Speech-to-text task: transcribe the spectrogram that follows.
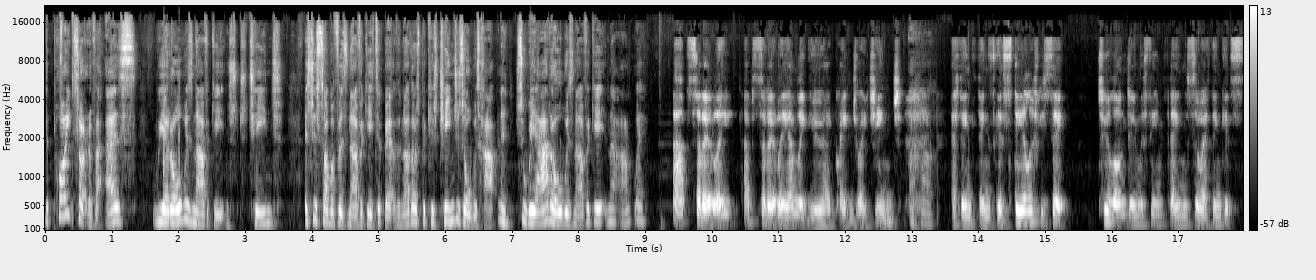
The point sort of it is, we are always navigating change. It's just some of us navigate it better than others because change is always happening. So we are always navigating it, aren't we? Absolutely, absolutely. I'm like you. I quite enjoy change. Uh-huh. I think things get stale if you sit too long doing the same thing. So I think it's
